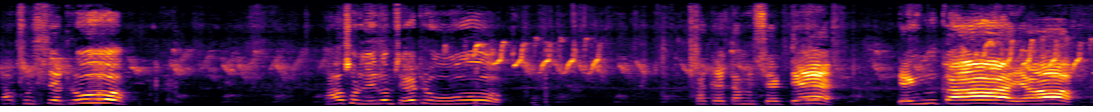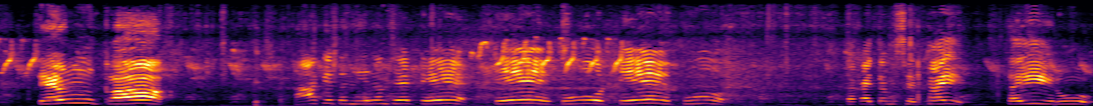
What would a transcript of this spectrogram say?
తాకుడు సెట్రు తాకుడు దీర్ఘం సెట్రు తకెతం సెట్టే టెంకాయ టెంకా. తాకేత నీరం సెట్టే టేకు టేపు తకైతం సెట్టై తైరు.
